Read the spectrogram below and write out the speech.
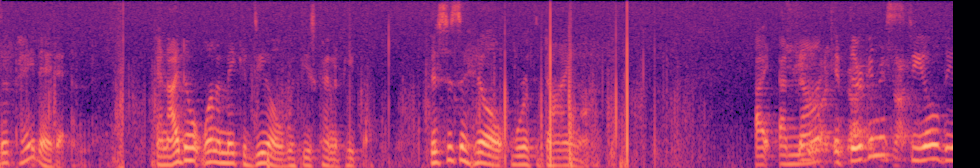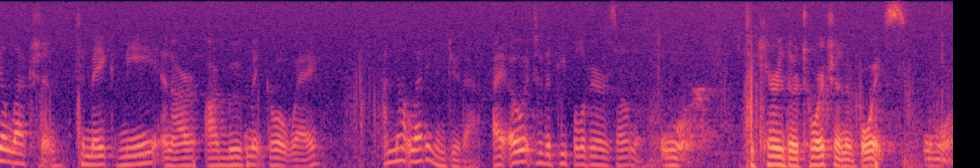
their payday to end. And I don't want to make a deal with these kind of people. This is a hill worth dying on. I, I'm Feel not, if they're got going It's to not- steal the election to make me and our, our movement go away, I'm not letting them do that. I owe it to the people of Arizona Or to to carry their torch and their voice. Or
